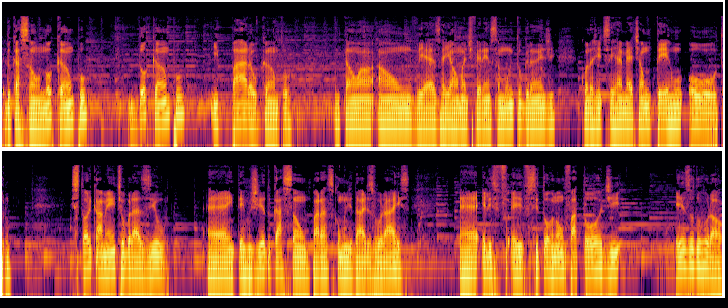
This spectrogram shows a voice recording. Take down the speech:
educação no campo, do campo e para o campo. Então há, há, um viés aí, há uma diferença muito grande quando a gente se remete a um termo ou outro. Historicamente, o Brasil, é, em termos de educação para as comunidades rurais, é, ele, ele se tornou um fator de êxodo rural.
